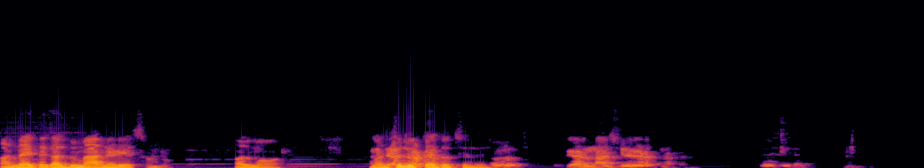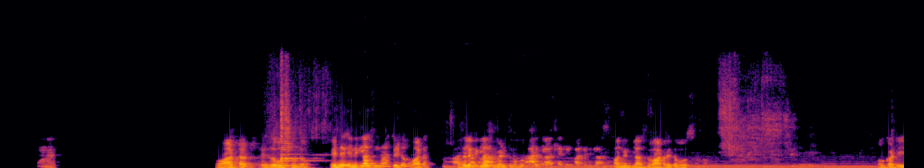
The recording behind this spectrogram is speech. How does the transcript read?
అన్న అయితే కలిపి మ్యారినేట్ చేస్తుండు. అది మావ మంచి లుక్ అయితే వచ్చింది. వాటర్ అయితే పోస్తుండో. ఎన్ని ఎన్ని గ్లాసులు ఉన్నా వాటర్? అసలు ఎన్ని గ్లాసులు పెడుతున్నాము పన్నెండు గ్లాసులు. వాటర్ అయితే పోస్తున్నాం ఒకటి.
